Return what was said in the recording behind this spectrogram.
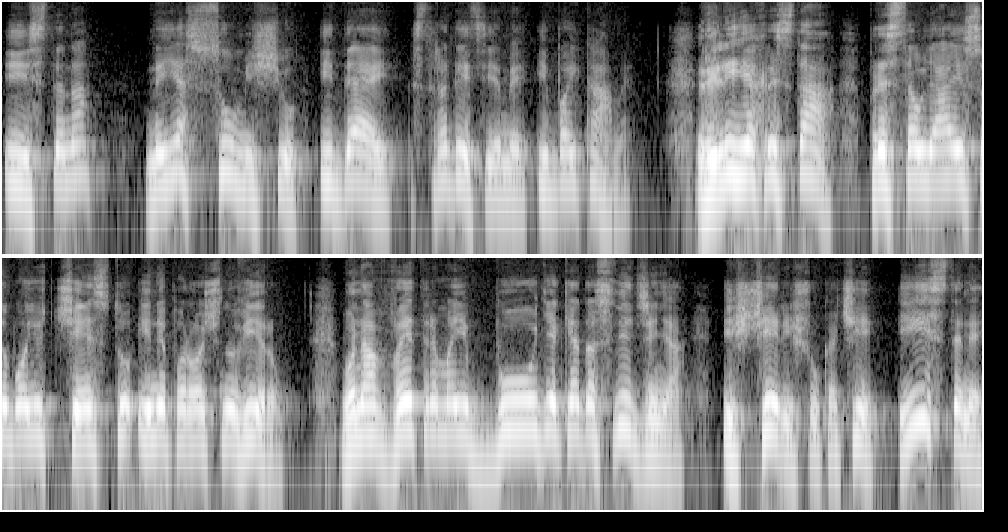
Істина не є сумішю ідей з традиціями і байками. Релігія Христа представляє собою чисту і непорочну віру. Вона витримає будь-яке дослідження, і щирі шукачі істини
